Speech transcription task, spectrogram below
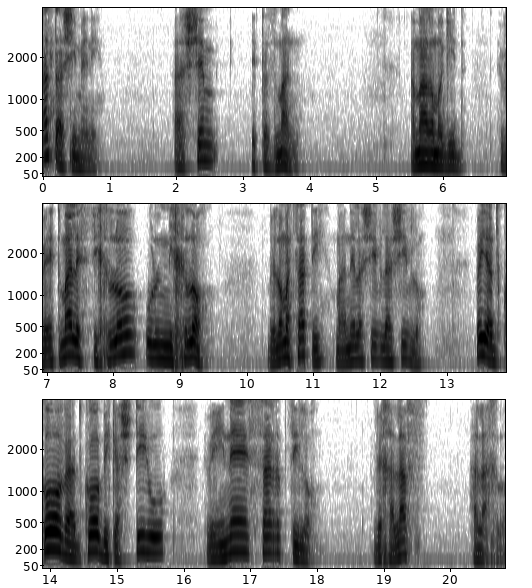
אל תאשימני. האשם את הזמן. אמר המגיד, ואתמה לשכלו ולנכלו, ולא מצאתי מענה להשיב, להשיב לו. ויד כה ועד כה ביקשתיהו, והנה שר צילו, וחלף הלך לו.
